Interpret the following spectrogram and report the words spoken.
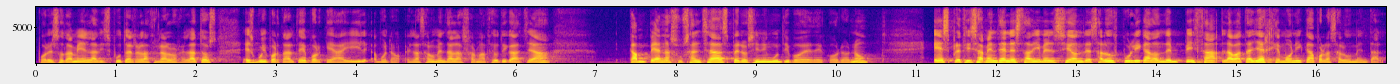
Por eso también la disputa en relación a los relatos es muy importante porque ahí, bueno, en la salud mental las farmacéuticas ya campean a sus anchas pero sin ningún tipo de decoro, ¿no? es precisamente en esta dimensión de salud pública donde empieza la batalla hegemónica por la salud mental.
